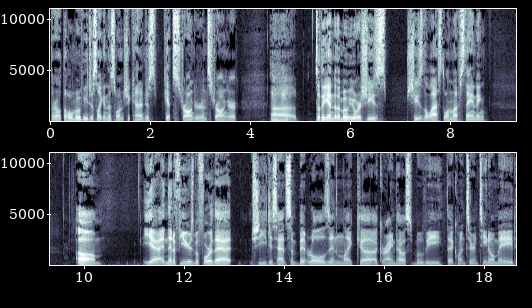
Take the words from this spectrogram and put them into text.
throughout the whole movie just like in this one she kind of just gets stronger and stronger uh to the end of the movie where she's she's the last one left standing Um, yeah, and then a few years before that, she just had some bit roles in like uh, a Grindhouse movie that Quentin Tarantino made,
